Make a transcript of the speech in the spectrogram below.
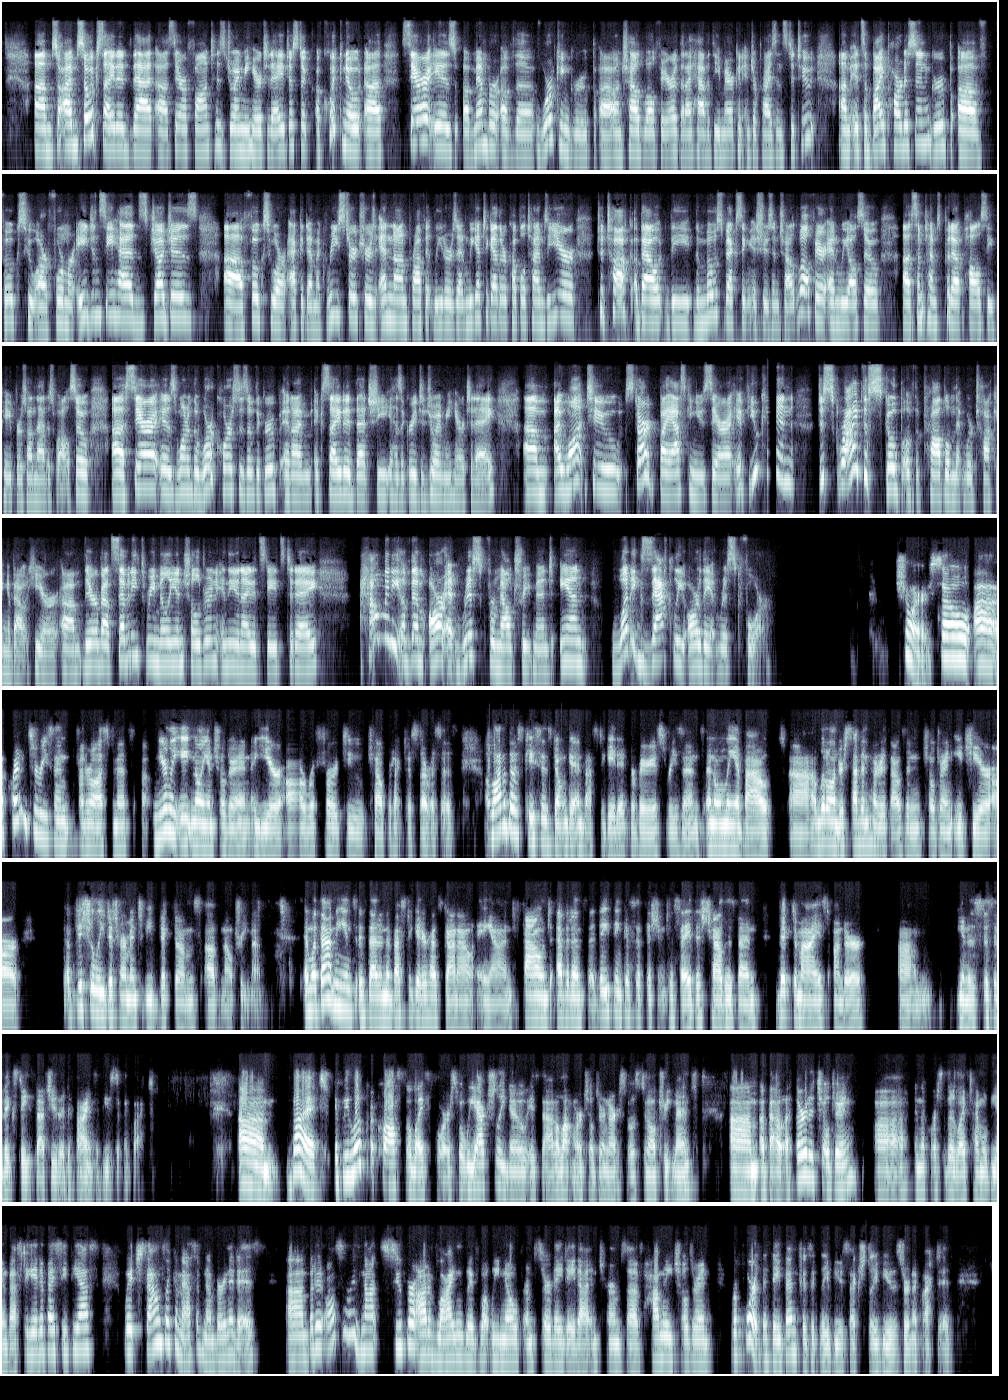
Um, so I'm so excited that uh, Sarah Font has joined me here today. Just a, a quick note, uh, Sarah is a member of the working group uh, on child welfare that I have at the American Enterprise Institute. Um, it's a bipartisan group of folks who are former agency heads, judges, uh, folks who are academic researchers and nonprofit leaders. And we get together a couple times a year to talk about the, the most vexing issues in child welfare. And we also uh, sometimes put out policy papers on that as well. So uh, Sarah is one of the workhorses of the group, and I'm excited that she has agreed to join me here today. Um, I want to start by asking you, Sarah, if you can describe the scope of the problem that we're talking about here. Um, there are about 73 million children in the United States today. How many of them are at risk for maltreatment, and what exactly are they at risk for? Sure. So, uh, according to recent federal estimates, uh, nearly 8 million children a year are referred to Child Protective Services. A lot of those cases don't get investigated for various reasons, and only about uh, a little under 700,000 children each year are officially determined to be victims of maltreatment. And what that means is that an investigator has gone out and found evidence that they think is sufficient to say this child has been victimized under um, you know, the specific state statute that defines abuse and neglect. Um, but if we look across the life course, what we actually know is that a lot more children are exposed to maltreatment. Um, about a third of children uh, in the course of their lifetime will be investigated by CPS, which sounds like a massive number, and it is. Um, but it also is not super out of line with what we know from survey data in terms of how many children report that they've been physically abused, sexually abused, or neglected.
